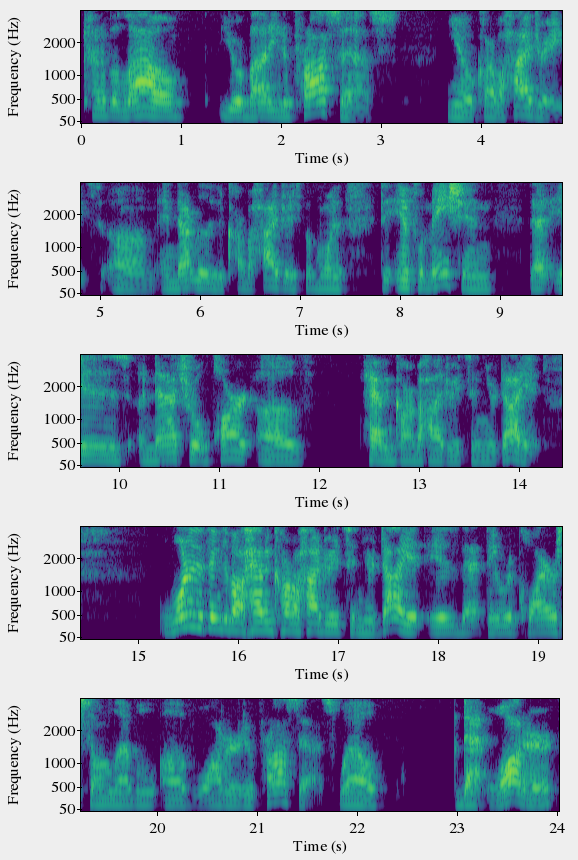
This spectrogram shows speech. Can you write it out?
kind of allow your body to process you know carbohydrates um, and not really the carbohydrates but more the inflammation that is a natural part of having carbohydrates in your diet one of the things about having carbohydrates in your diet is that they require some level of water to process. Well, that water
